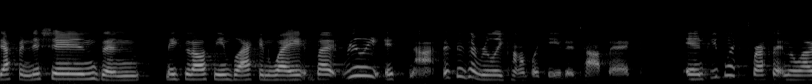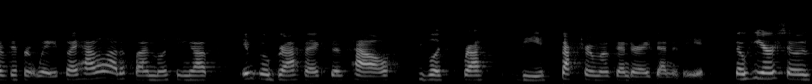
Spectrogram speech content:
definitions and makes it all seem black and white, but really it's not. This is a really complicated topic. And people express it in a lot of different ways. So I had a lot of fun looking up infographics of how people express the spectrum of gender identity. So here shows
